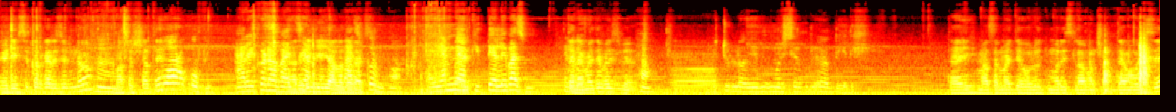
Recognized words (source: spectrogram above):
এটি হচ্ছে তরকারির জন্য মাছের সাথে। বড় কপি। আর এই করে বাজি আমি আলাদা বাজি রাখছেন? হ্যাঁ। এমনি আর কি তেলে বাজবো তেলে তেলের মধ্যে ভাজবে? হ্যাঁ। একটু ল- মরিচের গুঁড়ো দিয়ে দিই। তাই মাছের মধ্যে হলুদ মরিচ লবণ সব দেওয়া হয়েছে।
